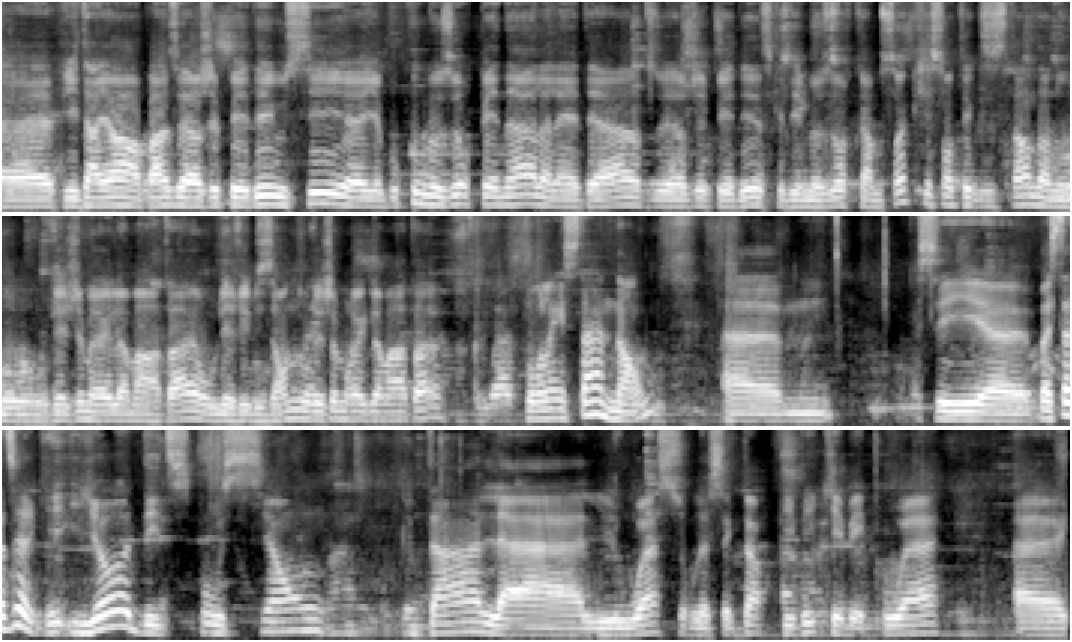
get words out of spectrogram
Euh, puis d'ailleurs, on parle du RGPD aussi. il y a beaucoup de mesures pénales à l'intérieur du RGPD. Est-ce qu'il y a des mesures comme ça qui sont existantes dans nos régimes réglementaires ou les révisions de nos régimes réglementaires? Pour l'instant, non. C'est, euh, ben, c'est-à-dire qu'il y a des dispositions dans la loi sur le secteur privé québécois euh,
